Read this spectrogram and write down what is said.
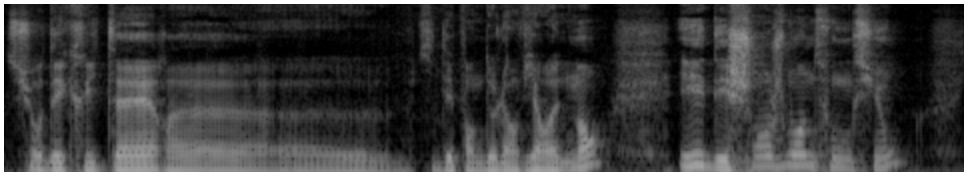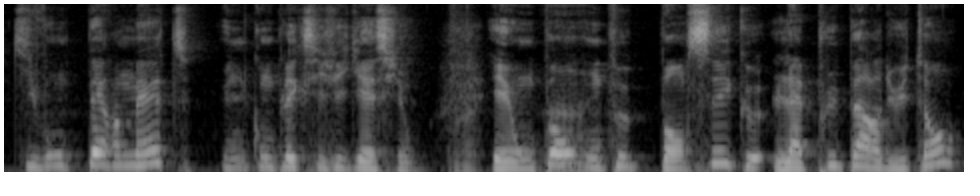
sur des critères euh, qui dépendent de l'environnement et des changements de fonctions qui vont permettre une complexification. Et on, on, peut penser que la plupart du temps,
